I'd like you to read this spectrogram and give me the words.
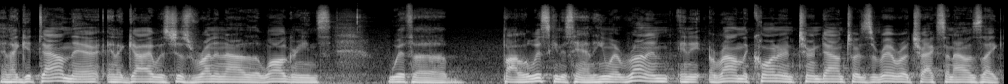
And I get down there, and a guy was just running out of the Walgreens with a bottle of whiskey in his hand. He went running and he, around the corner and turned down towards the railroad tracks. And I was like,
